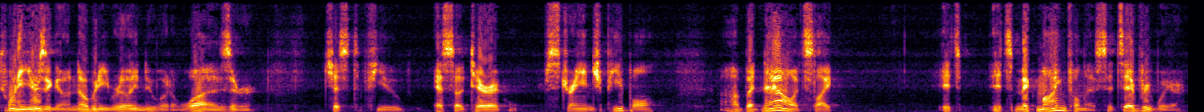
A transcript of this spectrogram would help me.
20 years ago, nobody really knew what it was, or just a few esoteric, strange people. Uh, but now it's like, it's, it's mindfulness, it's everywhere.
